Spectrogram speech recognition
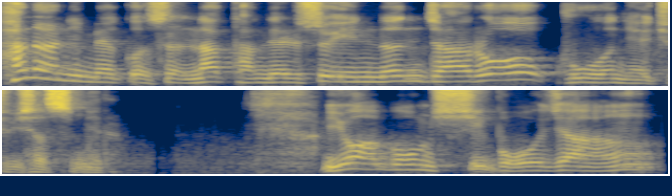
하나님의 것을 나타낼 수 있는 자로 구원해 주셨습니다. 요한복음 15장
